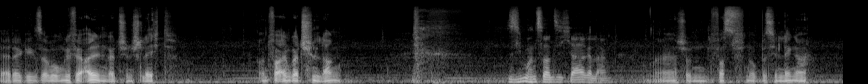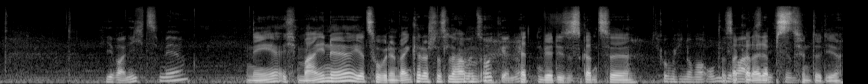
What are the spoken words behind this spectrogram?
Ja, da ging es aber ungefähr allen ganz schön schlecht. Und vor allem ganz schön lang. 27 Jahre lang. Naja, schon fast noch ein bisschen länger. Hier war nichts mehr. Nee, ich meine, jetzt wo wir den Weinkellerschlüssel haben, ne? hätten wir dieses ganze. Ich gucke mich nochmal um. Da Hier sagt gerade einer Psst hinter dir.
